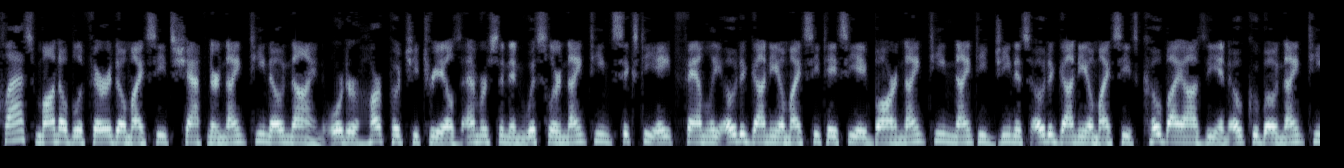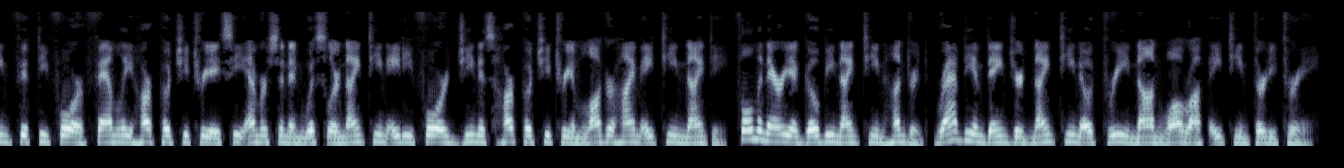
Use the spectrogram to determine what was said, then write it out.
Class Monoblepharidomycetes Schaffner 1909 Order Harpochytriales Emerson and Whisler 1968 Family Oedogoniomycetaceae Barr 1990 Genus Oedogoniomyces Kobayashi and Okubo 1954 Family Harpochytriaceae Emerson and Whisler 1984 Genus Harpochytrium Lagerheim 1890 Fulminaria gobi 1900 Rhabdium Dangeard 1903 Non-Wallroth 1833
